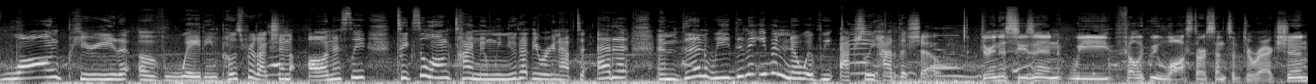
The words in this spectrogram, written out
long period of waiting. Post-production honestly takes a long time and we knew that they were gonna have to edit and then we didn't even know if we actually had the show. During this season, we felt like we lost our sense of direction,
